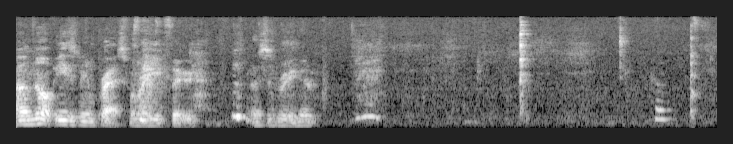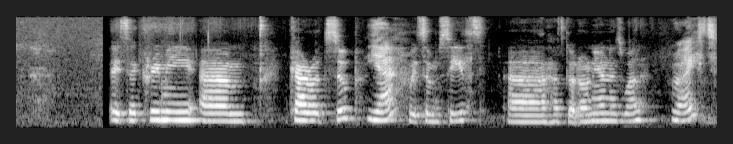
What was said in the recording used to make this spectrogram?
I'm not easily impressed when I eat food. this is really good. It's a creamy um, carrot soup Yeah, with some seeds. Uh, has got onion as well. right.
